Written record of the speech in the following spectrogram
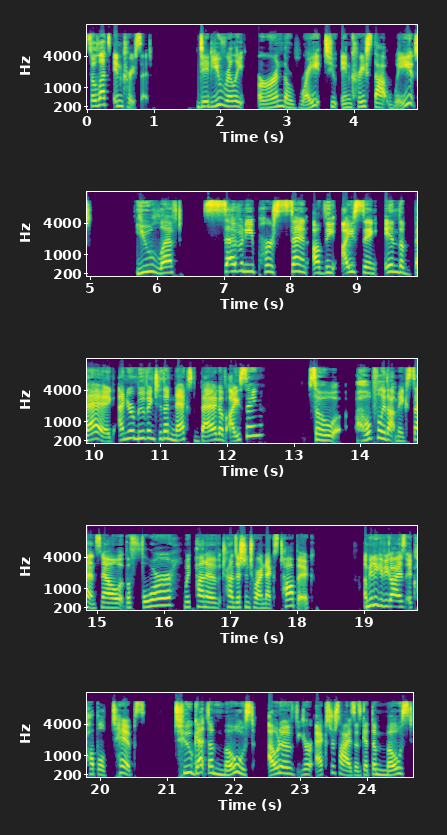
So let's increase it. Did you really earn the right to increase that weight? You left 70% of the icing in the bag and you're moving to the next bag of icing. So hopefully that makes sense. Now, before we kind of transition to our next topic, I'm going to give you guys a couple tips to get the most out of your exercises, get the most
